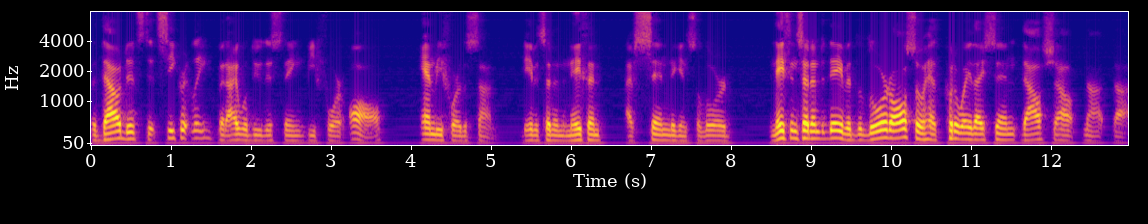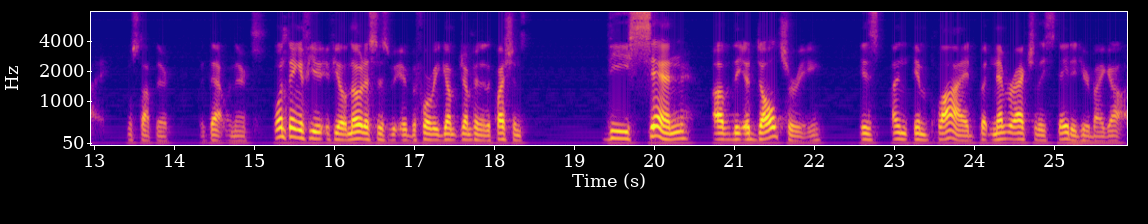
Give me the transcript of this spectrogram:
But thou didst it secretly, but I will do this thing before all, and before the sun. David said unto Nathan, I've sinned against the Lord. Nathan said unto David, The Lord also hath put away thy sin, thou shalt not die. We'll stop there with that one there. One thing, if you if you'll notice, is before we jump into the questions, the sin of the adultery is un- implied but never actually stated here by God.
